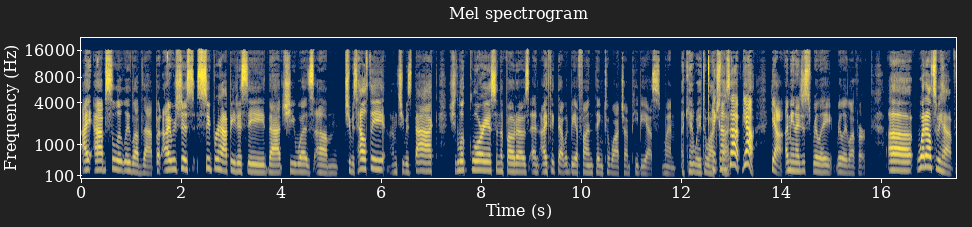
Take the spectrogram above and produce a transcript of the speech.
I absolutely love that. But I was just super happy to see that she was, um, she was healthy. Um, she was back. She looked glorious in the photos. And I think that would be a fun thing to watch on PBS when I can't wait to watch it comes that. up. Yeah. Yeah. I mean, I just really, really love her. Uh, what else we have?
